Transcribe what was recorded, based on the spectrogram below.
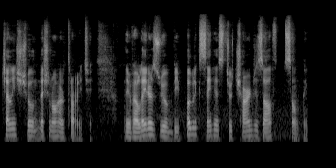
challenge to national authority. The violators will be public sentenced to charges of something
